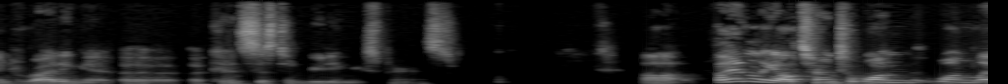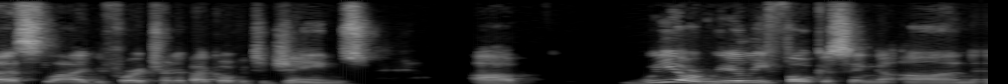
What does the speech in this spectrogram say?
in providing a, a, a consistent reading experience. Uh, finally, I'll turn to one, one last slide before I turn it back over to James. Uh, we are really focusing on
